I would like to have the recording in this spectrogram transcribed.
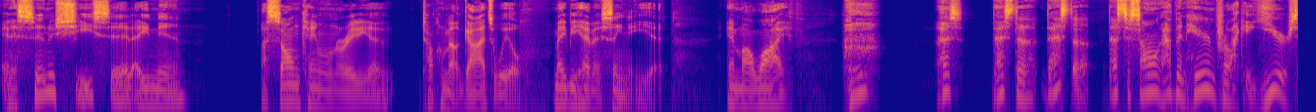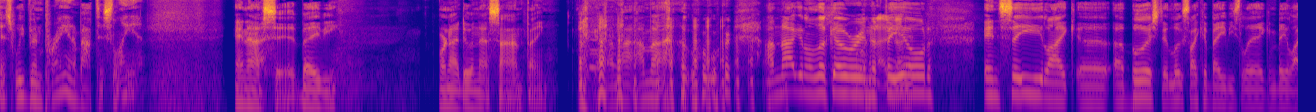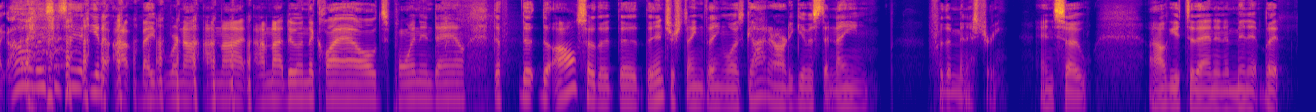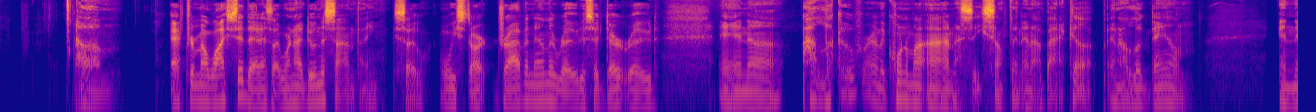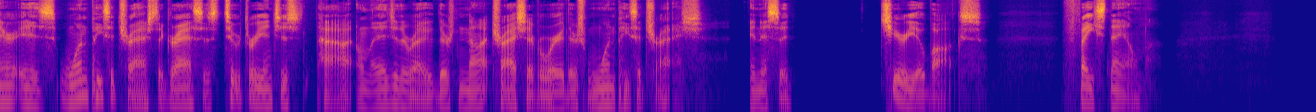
And as soon as she said Amen, a song came on the radio talking about God's will. Maybe you haven't seen it yet. And my wife, that's that's the that's the that's the song I've been hearing for like a year since we've been praying about this land. And I said, baby, we're not doing that sign thing. I'm not. I'm not. I'm not going to look over in the field and see like a, a, bush that looks like a baby's leg and be like, "Oh, this is it." You know, I, baby, we're not. I'm not. I'm not doing the clouds pointing down. The the, the also the, the the interesting thing was God had already given us the name for the ministry, and so I'll get to that in a minute. But um, after my wife said that, I was like, "We're not doing the sign thing." So we start driving down the road. It's a dirt road, and uh, I look over in the corner of my eye and I see something and I back up and I look down and there is one piece of trash. The grass is two or three inches high on the edge of the road. There's not trash everywhere. There's one piece of trash and it's a Cheerio box face down.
